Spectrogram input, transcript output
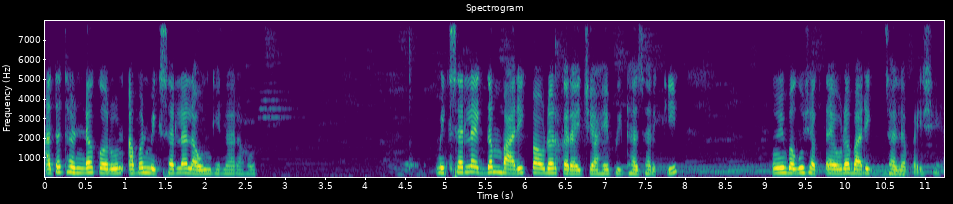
आता थंड करून आपण मिक्सरला लावून घेणार आहोत. मिक्सरला एकदम बारीक पावडर करायची आहे पिठासारखी. तुम्ही बघू शकता एवढं बारीक झालं पाहिजे.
